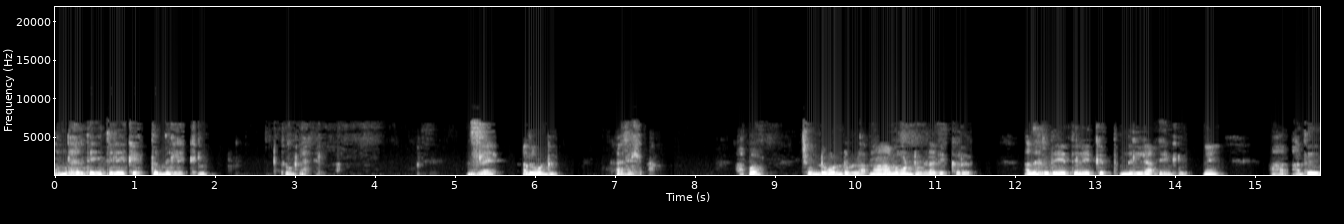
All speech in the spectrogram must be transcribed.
നമ്മുടെ ഹൃദയത്തിലേക്ക് എത്തുന്നില്ലെങ്കിൽ കാര്യമില്ല മനസ്സിലായി? അതുകൊണ്ട് കാര്യമില്ല. അപ്പോൾ ചുണ്ടുകൊണ്ടുള്ള നാവ് കൊണ്ടുള്ള ദിക്കറ് അത് ഹൃദയത്തിലേക്ക് എത്തുന്നില്ല എങ്കിൽ അത്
